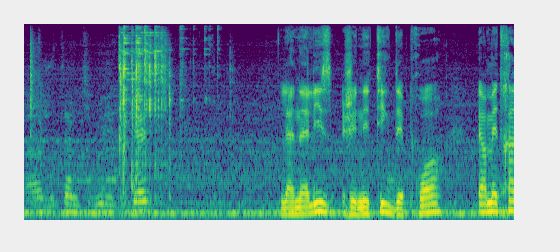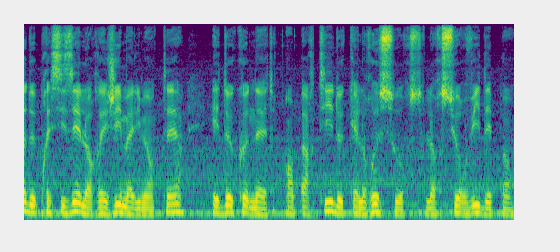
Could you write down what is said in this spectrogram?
Rajouter un petit bout d'étiquette. L'analyse génétique des proies permettra de préciser leur régime alimentaire et de connaître en partie de quelles ressources leur survie dépend.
